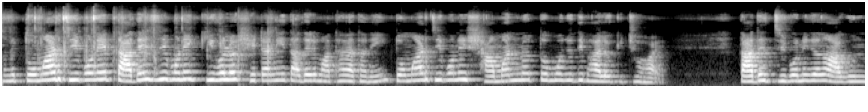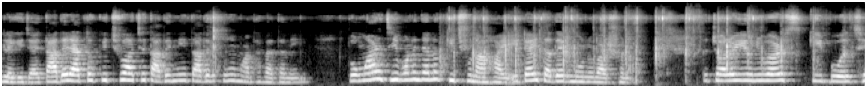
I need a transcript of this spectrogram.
মানে তোমার জীবনে, তাদের জীবনে কি হলো সেটা নিয়ে তাদের মাথা ব্যথা নেই। তোমার জীবনে সামান্যতম যদি ভালো কিছু হয়, তাদের জীবনে যেন আগুন লেগে যায়। তাদের এত কিছু আছে, তাদের নিয়ে তাদের কোনো মাথা ব্যথা নেই। তোমার জীবনে যেন কিছু না হয়, এটাই তাদের মনোবাসনা। তো চলো ইউনিভার্স কি বলছে,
